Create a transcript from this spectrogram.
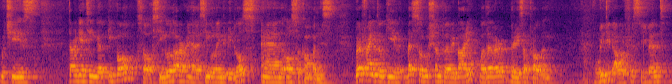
which is targeting people, so singular and uh, single individuals, and also companies. We are trying to give best solution to everybody, whatever there is a problem. We did our first event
